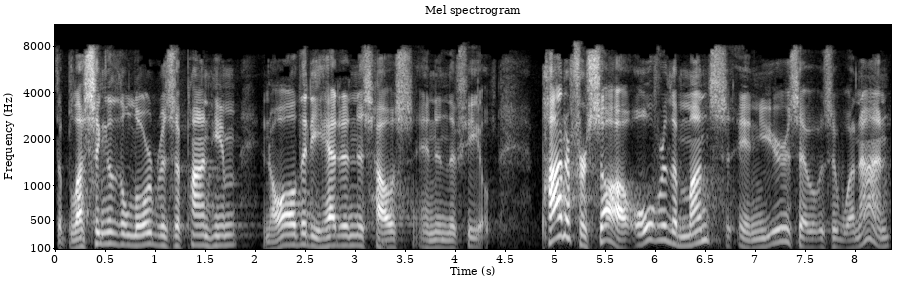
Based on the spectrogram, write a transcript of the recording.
The blessing of the Lord was upon him and all that he had in his house and in the field. Potiphar saw over the months and years that it went on,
